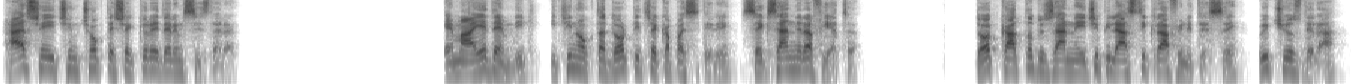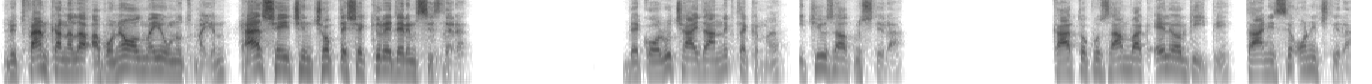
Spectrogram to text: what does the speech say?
Her şey için çok teşekkür ederim sizlere. Emaye demlik 2.4 litre kapasiteli 80 lira fiyatı. 4 katlı düzenleyici plastik raf ünitesi 300 lira. Lütfen kanala abone olmayı unutmayın. Her şey için çok teşekkür ederim sizlere. Dekorlu çaydanlık takımı 260 lira. Kartopu zambak el örgü tanesi 13 lira.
